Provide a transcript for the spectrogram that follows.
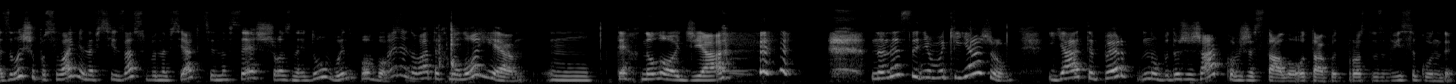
Залишу посилання на всі засоби, на всі акції, на все, що знайду в інфобоксі. У мене нова технологія. Технологія. Нанесення макіяжу. Я тепер, ну, бо дуже жарко вже стало, отак, от просто за 2 секунди.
